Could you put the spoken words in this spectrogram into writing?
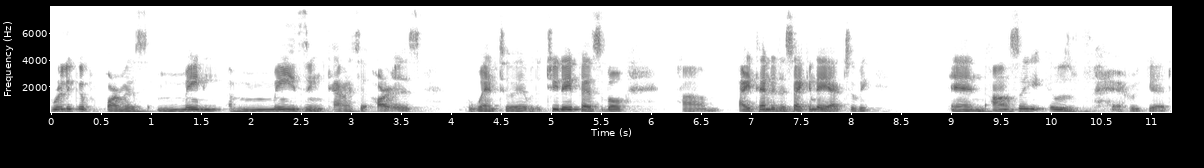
really good performance. Many amazing, talented artists went to it. It was a two-day festival. Um, I attended the second day actually, and honestly, it was very good.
